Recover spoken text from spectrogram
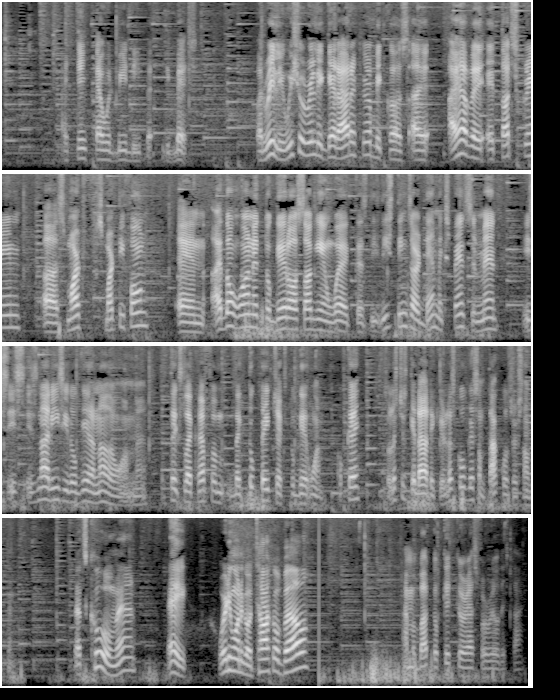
I think that would be the, the best. But really, we should really get out of here because I I have a, a touchscreen uh, smart smarty phone and I don't want it to get all soggy and wet because these, these things are damn expensive, man. It's, it's, it's not easy to get another one, man. It takes like half of like two paychecks to get one. Okay, so let's just get out of here. Let's go get some tacos or something. That's cool, man. Hey, where do you want to go? Taco Bell? I'm about to kick your ass for real this time.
